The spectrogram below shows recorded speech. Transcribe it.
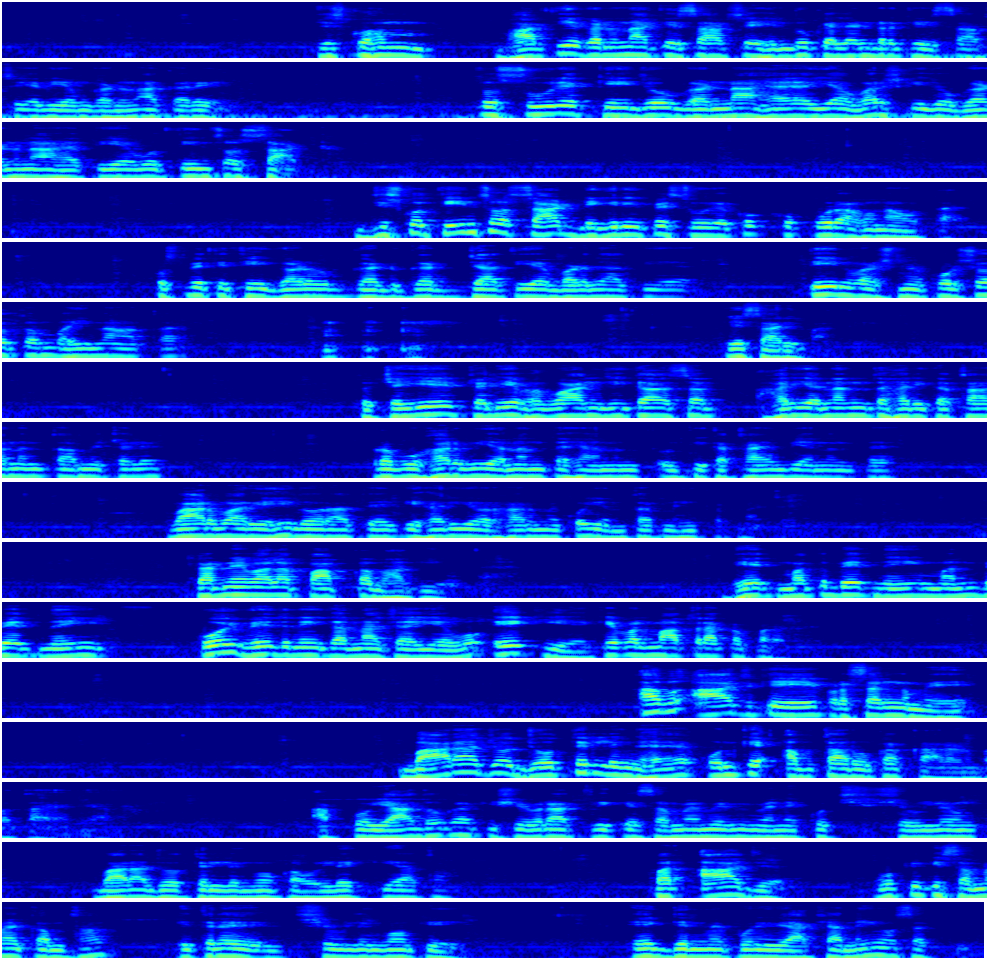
जिसको हम भारतीय गणना के हिसाब से, हिंदू कैलेंडर के हिसाब से यदि हम गणना करें तो सूर्य की जो गणना है या वर्ष की जो गणना होती है, वो 360 जिसको 360 डिग्री पे सूर्य को पूरा होना होता है। उसमें तिथि गढ़ घट घट जाती है, बढ़ जाती है। तीन वर्ष में पुरुषोत्तम महीना आता है। ये सारी बातें तो चाहिए चलिए भगवान जी का सब हरि अनंत, हरि कथा अनंता में चले। प्रभु हर भी अनंत है, अनंत, उनकी कथाएँ भी अनंत है। बार बार यही दोहराते हैं कि हरि और हर में कोई अंतर नहीं करना चाहिए। करने वाला पाप का भागी होता है। भेद मत भेद नहीं मन भेद नहीं, कोई भेद नहीं करना चाहिए, वो एक ही है, केवल मात्रा का फ़र्क है। अब आज के प्रसंग में बारह जो ज्योतिर्लिंग है, उनके अवतारों का कारण बताया गया है। आपको याद होगा कि शिवरात्रि के समय में भी मैंने कुछ शिवलिंग, बारह ज्योतिर्लिंगों का उल्लेख किया था। पर आज वो क्योंकि समय कम था इतने शिवलिंगों की एक दिन में पूरी व्याख्या नहीं हो सकती।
